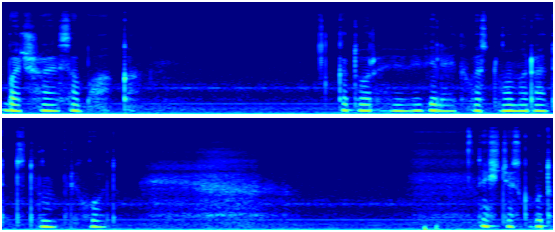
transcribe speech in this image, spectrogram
большая собака, которая виляет хвостом и радуется твоему приходу. А сейчас как будто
